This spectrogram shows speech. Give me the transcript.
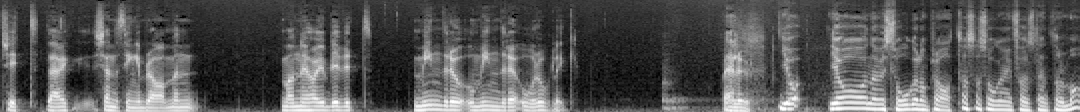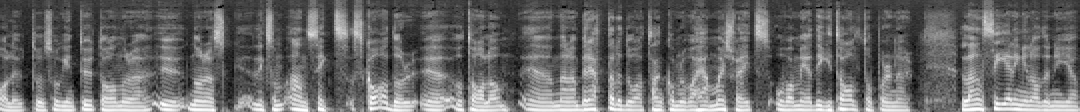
shit, det här kändes inget bra, men man har ju blivit mindre och mindre orolig. Eller hur? Ja, ja, när vi såg honom prata så såg han ju fullständigt normal ut och såg inte ut att ha några, eh, några liksom ansiktsskador eh, att tala om. Eh, när han berättade då att han kommer att vara hemma i Schweiz och vara med digitalt på den här lanseringen av den nya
